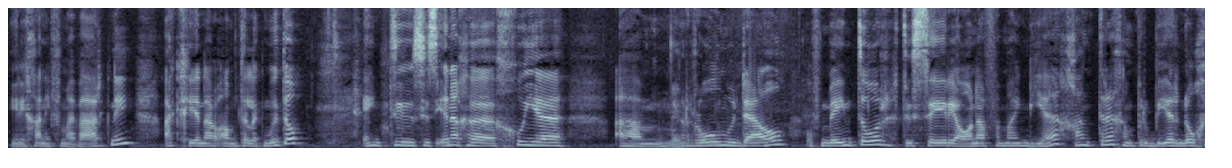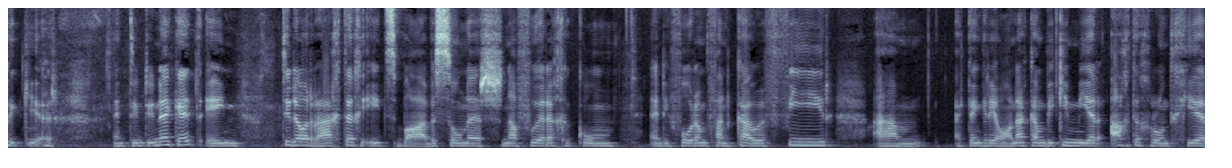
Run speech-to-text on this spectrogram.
hierdie gaan nie vir my werk nie. Ek gee nou amptelik moed op. En toe soos enige goeie um rolmodel of mentor toe sê Rihanna vir my nee, gaan terug en probeer nog 'n keer. En toe doen ek dit en toe daar regtig iets baie besonders na vore gekom in die vorm van koue vuur. Um ek dink Rihanna kan bietjie meer agtergrond gee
